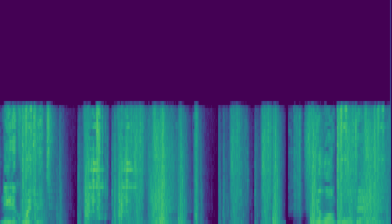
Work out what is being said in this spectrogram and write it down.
Need equipment. Still on cooldown.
